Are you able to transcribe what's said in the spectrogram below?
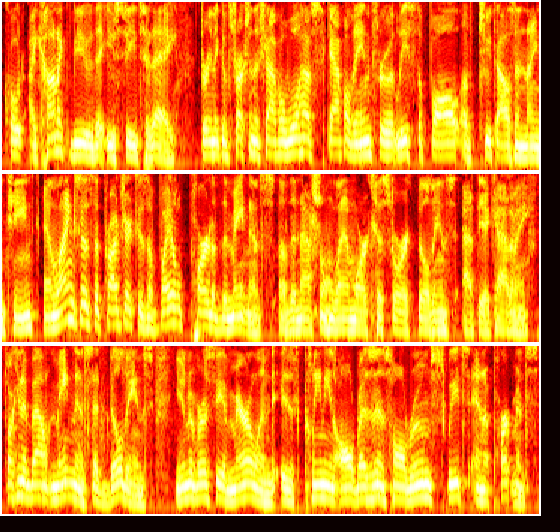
quote, iconic view that you see today. During the construction of the chapel, we'll have scaffolding through at least the fall of 2019. And Lang says the project is a vital part of the maintenance of the National Landmark Historic buildings at the Academy. Talking about maintenance at buildings, University of Maryland is cleaning all residence hall rooms, suites, and apartments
